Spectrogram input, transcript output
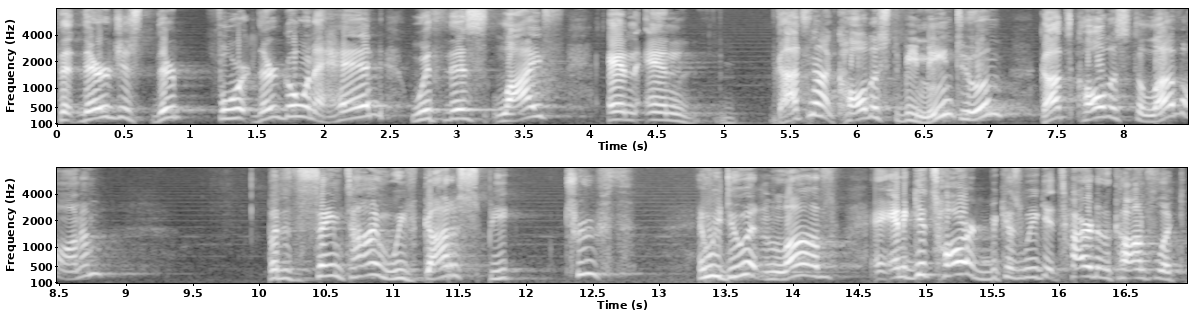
that they're just they're for they're going ahead with this life and and God's not called us to be mean to them. God's called us to love on them. But at the same time, we've got to speak truth. And we do it in love. And it gets hard because we get tired of the conflict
